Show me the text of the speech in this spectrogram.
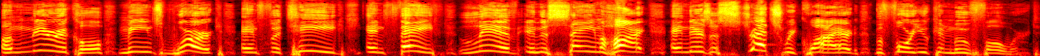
a miracle means work and fatigue and faith live in the same heart and there's a stretch required before you can move forward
